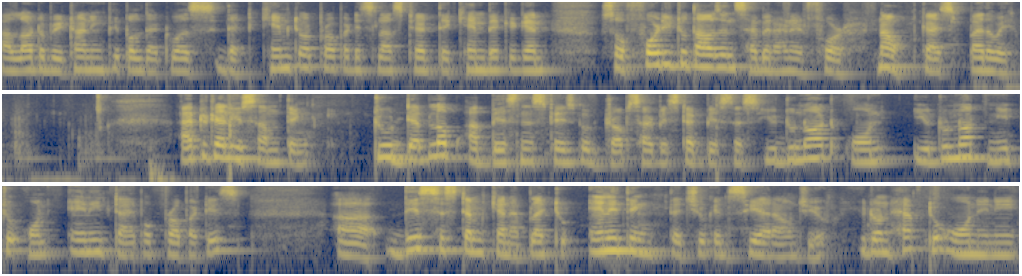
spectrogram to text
a lot of returning people that was that came to our properties last year they came back again so 42704 now guys by the way i have to tell you something to develop a business facebook drop service type business you do not own you do not need to own any type of properties. Uh, this system can apply to anything that you can see around you. You don't have to own any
